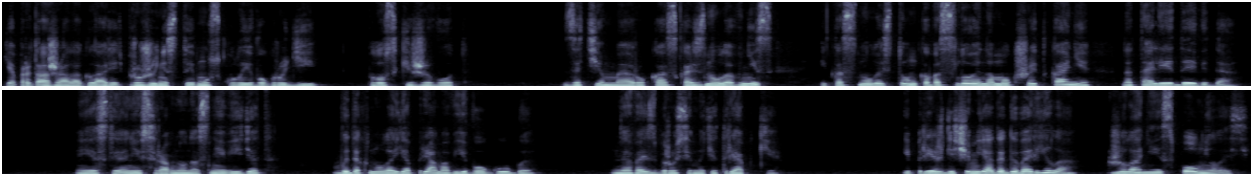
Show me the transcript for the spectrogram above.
Я продолжала гладить пружинистые мускулы его груди, плоский живот. Затем моя рука скользнула вниз и коснулась тонкого слоя намокшей ткани на талии Дэвида. «Если они все равно нас не видят», — выдохнула я прямо в его губы, — «давай сбросим эти тряпки». И прежде чем я договорила, желание исполнилось.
